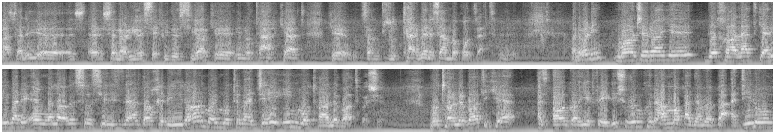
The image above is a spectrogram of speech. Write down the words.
مسئله سناریو سفید و سیاه که اینو طرح کرد که مثلا زودتر برسن به قدرت. بنابراین ماجرای دخالتگری برای انقلاب سوسیالیسم در داخل ایران باید متوجه این مطالبات باشه. مطالباتی که از آگاهی فعلی شروع می‌کنه اما قدم بعدی رو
